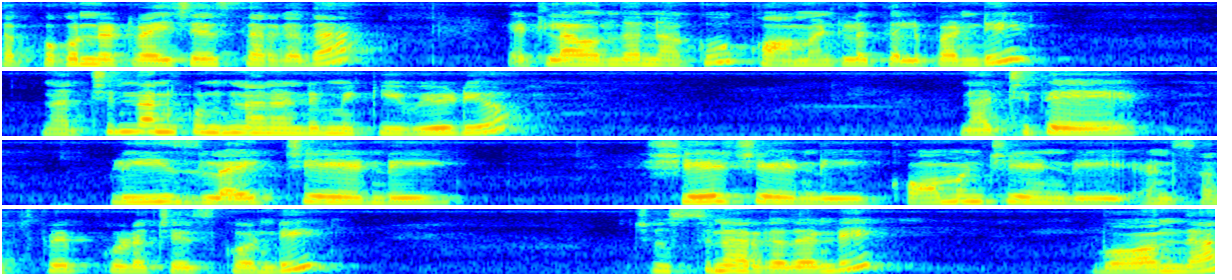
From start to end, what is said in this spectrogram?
తప్పకుండా ట్రై చేస్తారు కదా? ఎట్లా ఉందో నాకు కామెంట్లో తెలపండి. నచ్చింది అనుకుంటున్నానండి మీకు ఈ వీడియో. నచ్చితే ప్లీజ్ లైక్ చేయండి షేర్ చేయండి కామెంట్ చేయండి అండ్ సబ్స్క్రైబ్ కూడా చేసుకోండి. చూస్తున్నారు కదండి? బాగుందా?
